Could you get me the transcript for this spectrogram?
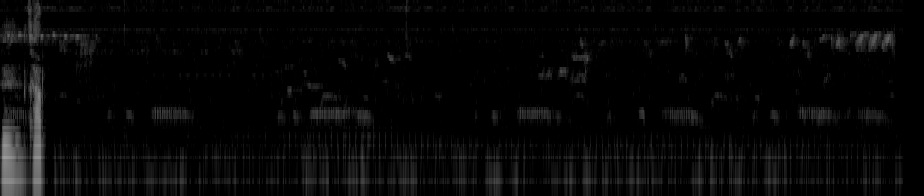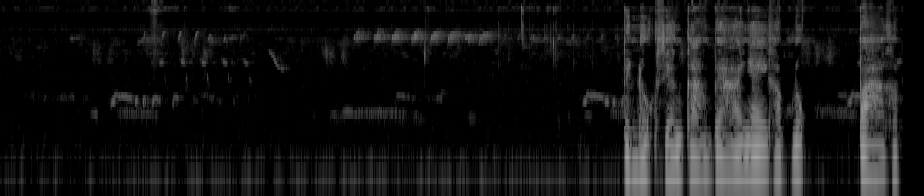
อืมครับ กเสียงกลางไปหาใหญ่ครับนกป่าครับ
